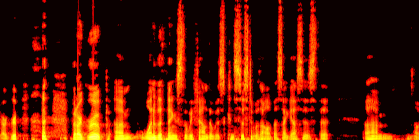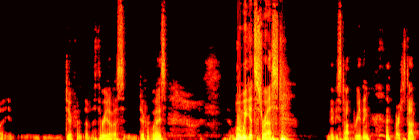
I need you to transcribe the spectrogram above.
our group. but our group, um, one of the things that we found that was consistent with all of us, I guess, is that, um, uh, different of the three of us different ways. When we get stressed, maybe stop breathing or stop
